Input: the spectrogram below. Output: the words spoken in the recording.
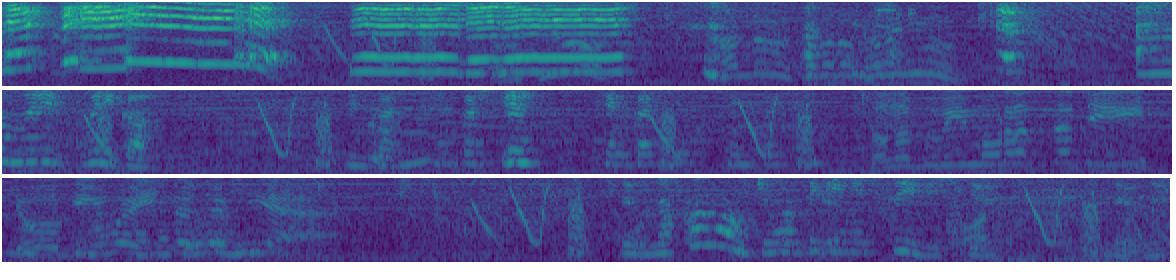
ペッピー。でー。でれー。アンドル様のためにもあ無理無理か旋回旋回して旋回して旋回してその首もらったで賞金はいただきやでも仲間を基本的に追尾してるんだよね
